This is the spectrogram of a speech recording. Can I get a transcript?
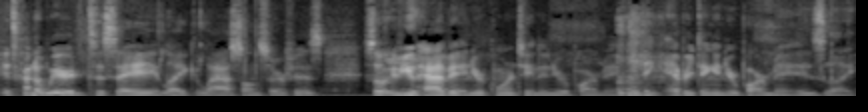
It's kind of weird to say like lasts on surface. So if you have it and you're quarantined in your apartment, I think everything in your apartment is like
